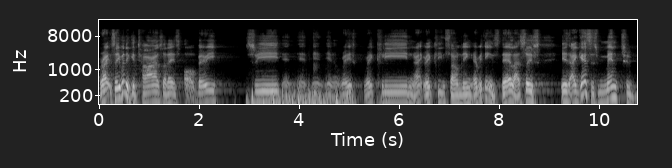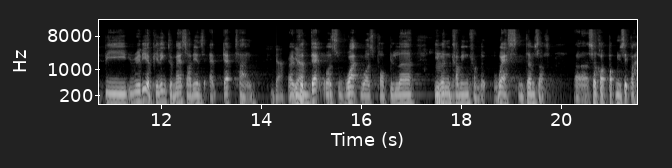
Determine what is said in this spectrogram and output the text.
right. So even the guitars, so that it's all very sweet and, and, and you know, very very clean, right? Very clean sounding. Everything is there, lah. So it's, it's I guess it's meant to be really appealing to mass audience at that time yeah. right? yeah. Because that was what was popular, even coming from the West in terms of uh, so-called pop music, lah.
